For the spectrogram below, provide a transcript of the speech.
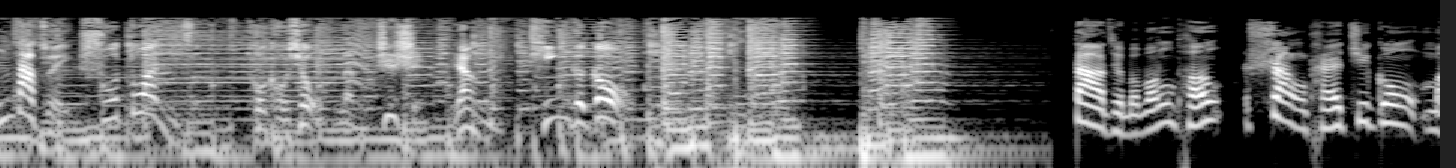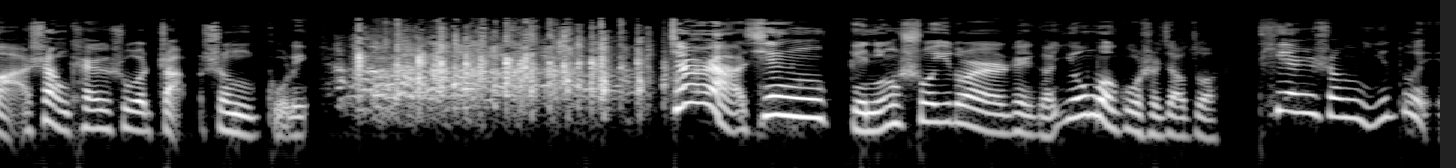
王大嘴说段子，脱口秀冷知识，让你听个够。大嘴巴王鹏上台鞠躬，马上开说，掌声鼓励。今儿啊，先给您说一段这个幽默故事，叫做《天生一对》。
